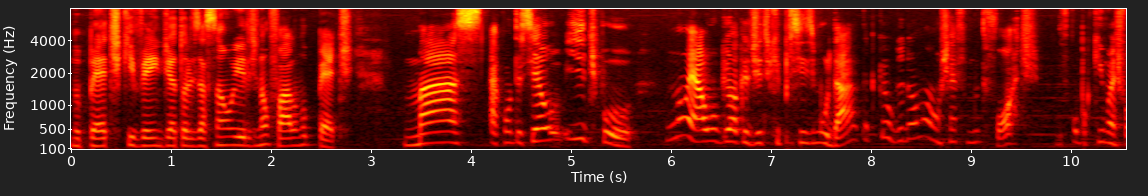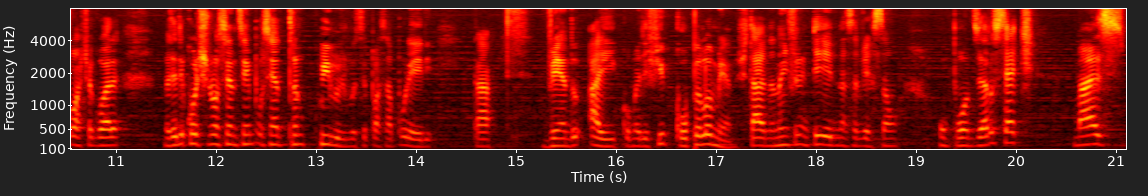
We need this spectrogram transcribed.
no patch que vem de atualização e eles não falam no patch. Mas aconteceu e, tipo, não é algo que eu acredito que precise mudar, até porque o Guido é um chefe muito forte. Ele ficou um pouquinho mais forte agora, mas ele continua sendo 100% tranquilo de você passar por ele, tá? Vendo aí como ele ficou, pelo menos, tá? Eu não enfrentei ele nessa versão 1.07, mas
